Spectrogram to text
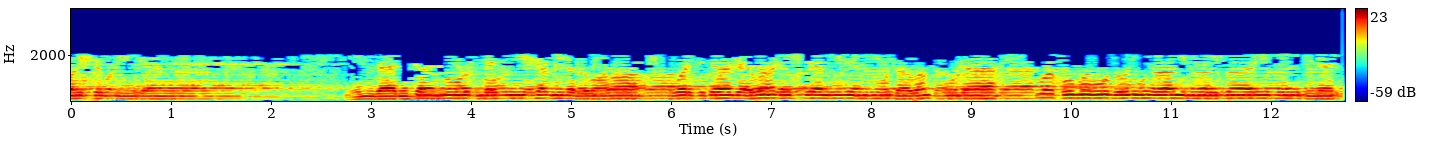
وشددا من ذلك النور الذي شمل الورى وازداد والشامل المتوكلا وخمود نيران في ثلاث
